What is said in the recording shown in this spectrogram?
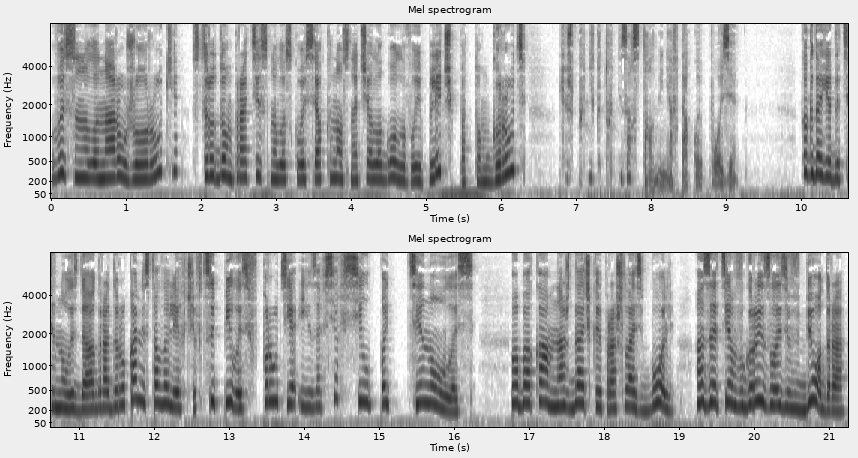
Высунула наружу руки, с трудом протиснула сквозь окно сначала голову и плечи, потом грудь, лишь бы никто не застал меня в такой позе. — когда я дотянулась до ограды руками, стало легче, вцепилась в прутья и изо всех сил подтянулась. По бокам наждачкой прошлась боль, а затем вгрызлась в бедра,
